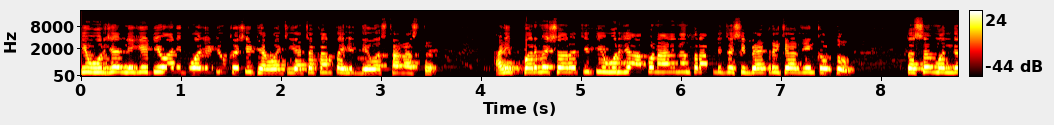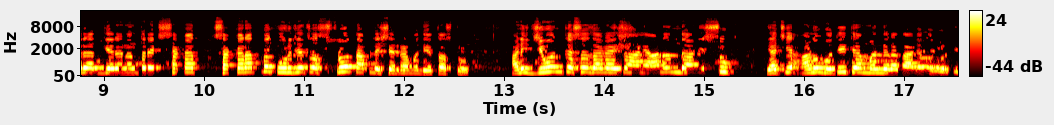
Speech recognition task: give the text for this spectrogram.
ती ऊर्जा निगेटिव्ह आणि पॉझिटिव्ह कशी ठेवायची याच्याकरता हे देवस्थान असतं. आणि परमेश्वराची ती ऊर्जा आपण आल्यानंतर आपली जशी बॅटरी चार्जिंग करतो तसं मंदिरात गेल्यानंतर एक सका सकारात्मक ऊर्जेचा स्रोत आपल्या शरीरामध्ये येत असतो. आणि जीवन कसं जगायचं आणि आनंद आणि सुख याची अनुभूती त्या मंदिरात आल्यावर होती.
